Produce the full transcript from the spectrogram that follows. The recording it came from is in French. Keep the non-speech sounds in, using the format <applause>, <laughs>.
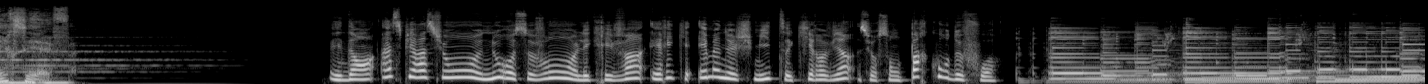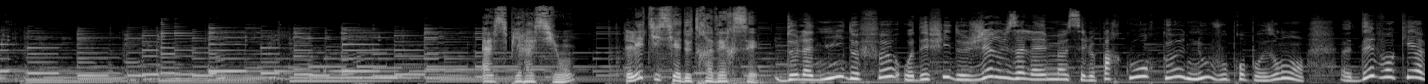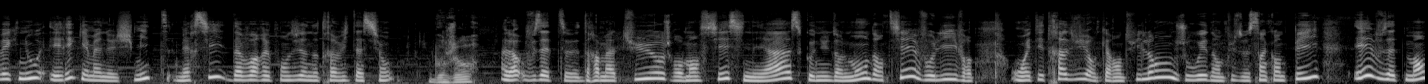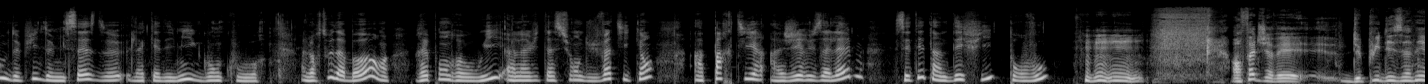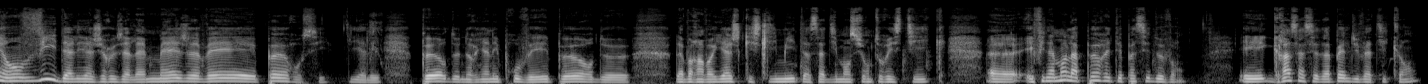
RCF. Et dans Inspiration, nous recevons l'écrivain Eric Emmanuel Schmitt qui revient sur son parcours de foi. Inspiration, Laetitia de Traversée. De la nuit de feu au défi de Jérusalem, c'est le parcours que nous vous proposons euh, d'évoquer avec nous. Eric Emmanuel Schmitt, merci d'avoir répondu à notre invitation. Bonjour. Alors, vous êtes dramaturge, romancier, cinéaste, connu dans le monde entier. Vos livres ont été traduits en 48 langues, joués dans plus de 50 pays, et vous êtes membre depuis 2016 de l'Académie Goncourt. Alors, tout d'abord, répondre oui à l'invitation du Vatican à partir à Jérusalem, c'était un défi pour vous? <laughs> En fait, j'avais depuis des années envie d'aller à Jérusalem, mais j'avais peur aussi d'y aller. Peur de ne rien éprouver, peur de d'avoir un voyage qui se limite à sa dimension touristique. Euh, et finalement, la peur était passée devant. Et grâce à cet appel du Vatican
